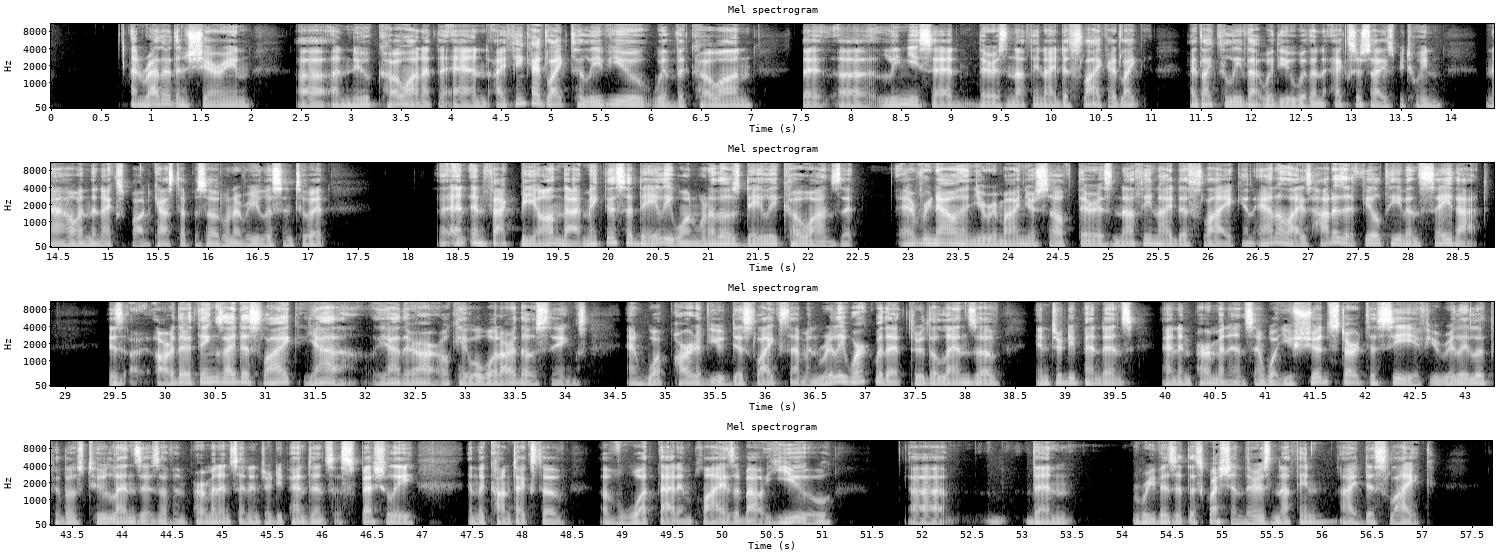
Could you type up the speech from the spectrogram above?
And rather than sharing uh, a new koan at the end, I think I'd like to leave you with the koan that uh, said. There is nothing I dislike. I'd like I'd like to leave that with you with an exercise between now and the next podcast episode, whenever you listen to it. And in fact, beyond that, make this a daily one, one of those daily koans that every now and then you remind yourself there is nothing I dislike and analyze how does it feel to even say that? Is are there things I dislike? Yeah, yeah, there are. Okay, well, what are those things? And what part of you dislikes them? And really work with it through the lens of interdependence and impermanence. And what you should start to see if you really look through those two lenses of impermanence and interdependence, especially in the context of of what that implies about you, uh, then revisit this question. There is nothing I dislike.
